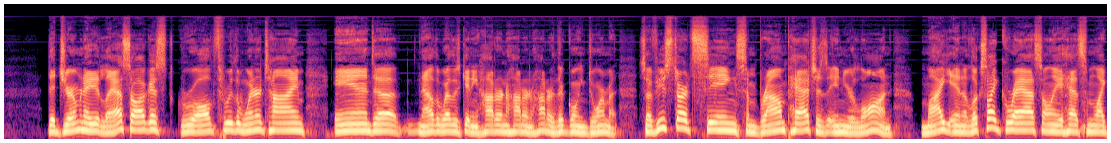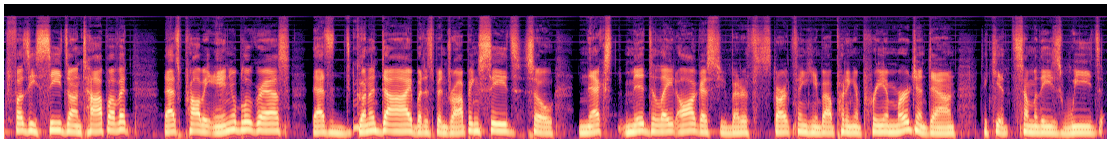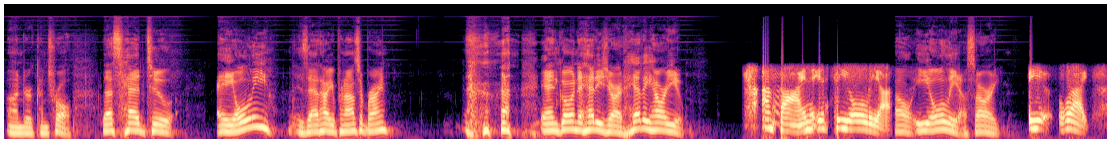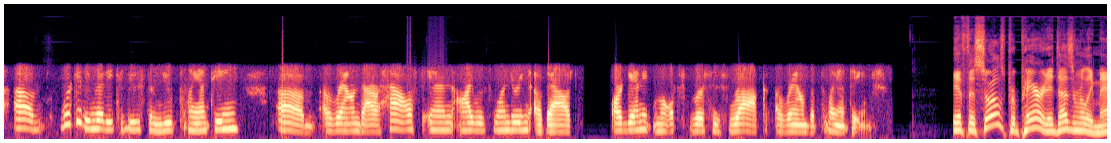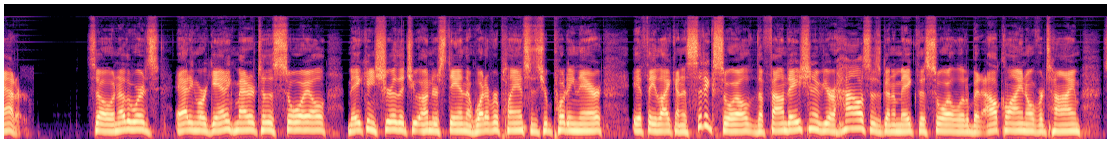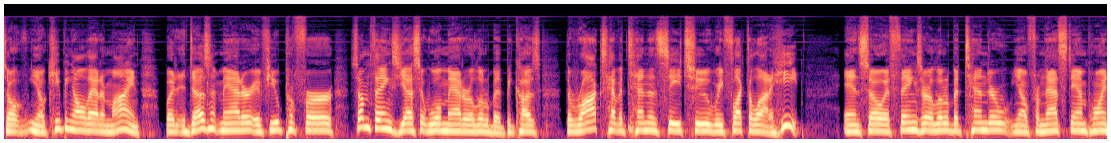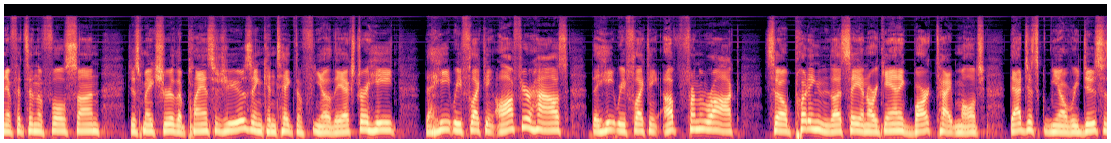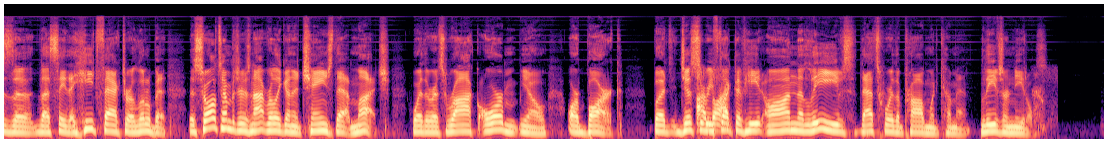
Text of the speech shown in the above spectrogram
that germinated last August, grew all through the wintertime, And uh, now the weather's getting hotter and hotter and hotter. They're going dormant. So if you start seeing some brown patches in your lawn, my and it looks like grass, only it has some like fuzzy seeds on top of it. That's probably annual bluegrass. That's gonna die, but it's been dropping seeds. So next mid to late August, you better start thinking about putting a pre-emergent down to get some of these weeds under control. Let's head to Aioli. Is that how you pronounce it, Brian? and go into Hetty's yard. Hetty, how are you? I'm fine. It's Eolia. Oh, Eolia. Sorry. E- right. Um, we're getting ready to do some new planting um, around our house, and I was wondering about organic mulch versus rock around the plantings. If the soil's prepared, it doesn't really matter. So, in other words, adding organic matter to the soil, making sure that you understand that whatever plants that you're putting there, if they like an acidic soil, the foundation of your house is going to make the soil a little bit alkaline over time. So, you know, keeping all that in mind. But it doesn't matter if you prefer some things, yes, it will matter a little bit because the rocks have a tendency to reflect a lot of heat. And so if things are a little bit tender, you know, from that standpoint, if it's in the full sun, just make sure the plants that you're using can take the, you know, the extra heat, the heat reflecting off your house, the heat reflecting up from the rock. So putting, let's say, an organic bark type mulch, that just you know reduces the, let's say, the heat factor a little bit. The soil temperature is not really going to change that much, whether it's rock or you know or bark. But just the bark. reflective heat on the leaves, that's where the problem would come in. Leaves or needles.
